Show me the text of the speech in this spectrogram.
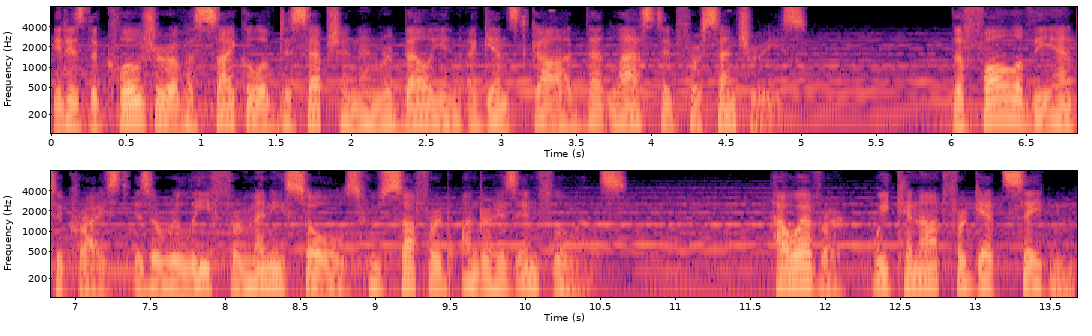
it is the closure of a cycle of deception and rebellion against God that lasted for centuries. The fall of the Antichrist is a relief for many souls who suffered under his influence. However, we cannot forget Satan,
